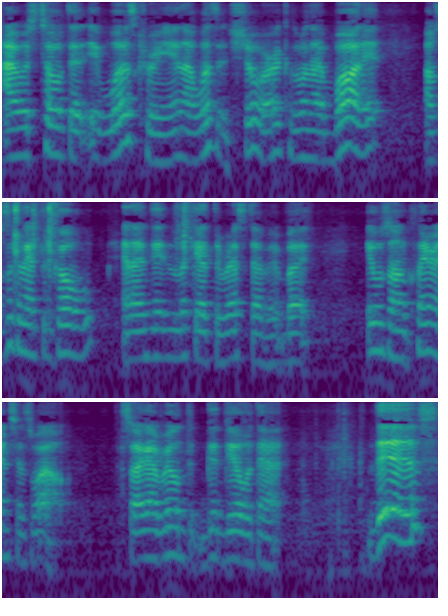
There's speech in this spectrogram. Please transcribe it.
I was told that it was Korean. I wasn't sure because when I bought it, I was looking at the goat and I didn't look at the rest of it, but it was on clearance as well. So I got a real good deal with that. This,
